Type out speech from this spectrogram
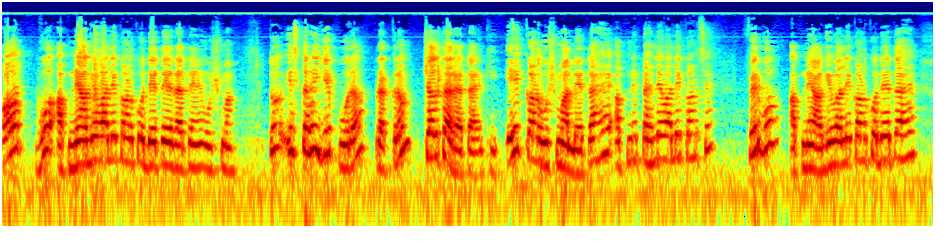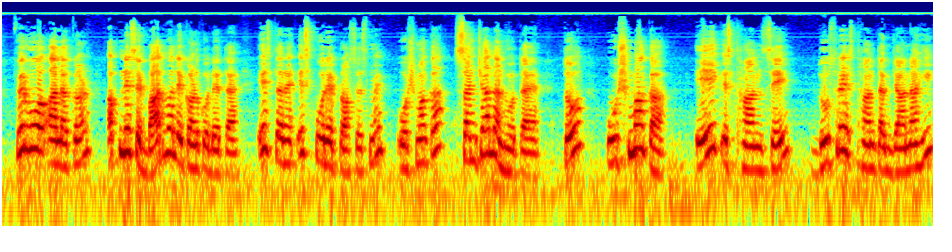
और वो अपने आगे वाले कण को देते रहते हैं ऊष्मा तो इस तरह ये पूरा प्रक्रम चलता रहता है कि एक कण ऊष्मा लेता है अपने पहले वाले कण से, फिर वो अपने आगे वाले कण को देता है, फिर वो वाला कण अपने से बाद वाले कण को देता है। इस तरह इस पूरे प्रोसेस में ऊष्मा का संचालन होता है। तो ऊष्मा का एक स्थान से दूसरे स्थान तक जाना ही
